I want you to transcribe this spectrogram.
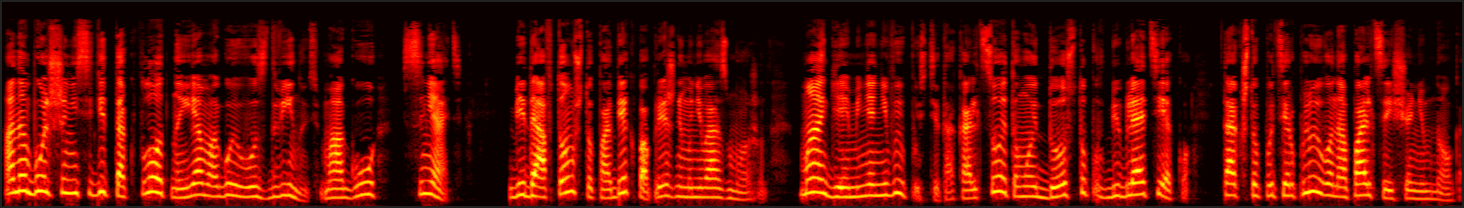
Оно больше не сидит так плотно, и я могу его сдвинуть, могу снять. Беда в том, что побег по-прежнему невозможен. Магия меня не выпустит, а кольцо — это мой доступ в библиотеку так что потерплю его на пальце еще немного.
